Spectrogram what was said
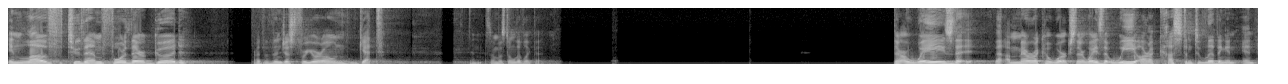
in love to them for their good, rather than just for your own get. And some of us don't live like that. There are ways that, that America works. There are ways that we are accustomed to living and, and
